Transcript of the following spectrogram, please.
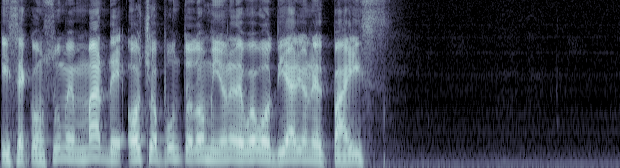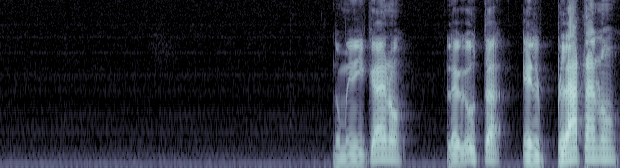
Y se consumen más de 8.2 millones de huevos diarios en el país. Dominicano le gusta el plátano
